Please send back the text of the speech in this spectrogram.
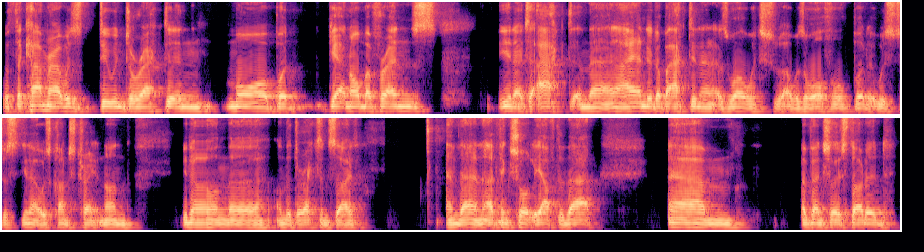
with the camera, I was doing directing more, but getting all my friends, you know, to act, and then I ended up acting in it as well, which I was awful. But it was just, you know, I was concentrating on, you know, on the on the directing side, and then I think shortly after that, um, eventually I started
